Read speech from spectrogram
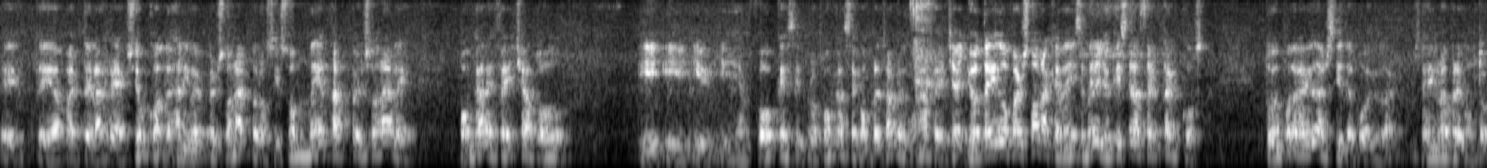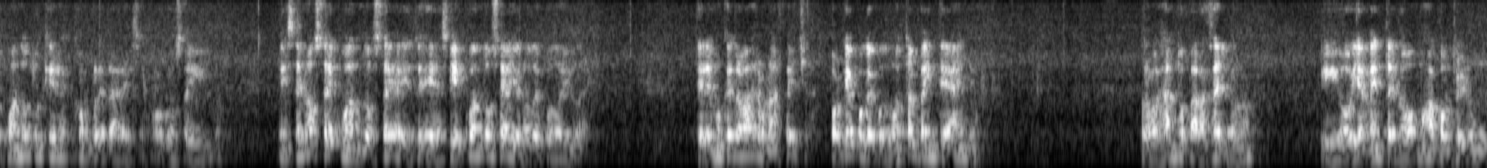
este, aparte de la reacción cuando es a nivel personal, pero si son metas personales, póngale fecha a todo. Y, y, y, y enfóquese y propóngase completarlo en una fecha. Yo he tenido personas que me dicen, mire, yo quisiera hacer tal cosa. ¿Tú me puedes ayudar? Sí, te puedo ayudar. Entonces yo le pregunto, ¿cuándo tú quieres completar eso o conseguirlo? Me dice, no sé, cuando sea. Y yo te dije, si es cuando sea, yo no te puedo ayudar. Tenemos que trabajar a una fecha. ¿Por qué? Porque podemos estar 20 años trabajando para hacerlo, ¿no? Y obviamente no vamos a construir un,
